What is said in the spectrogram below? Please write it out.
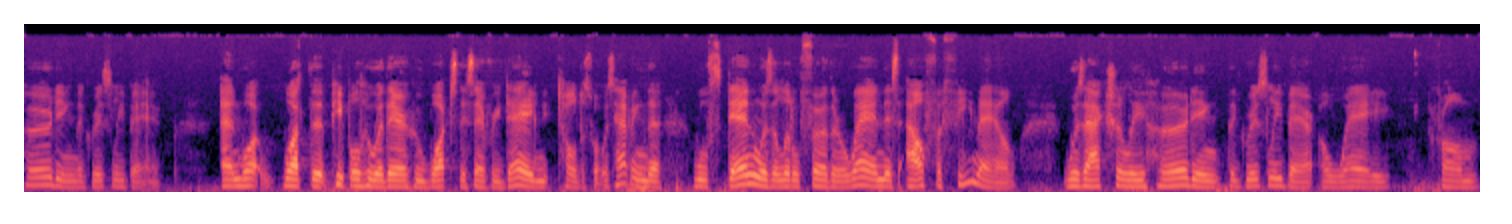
herding the grizzly bear. And what, what the people who were there who watched this every day told us what was happening. The wolf's den was a little further away, and this alpha female was actually herding the grizzly bear away from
